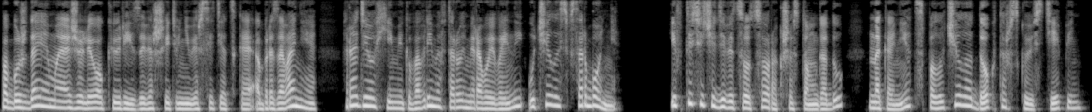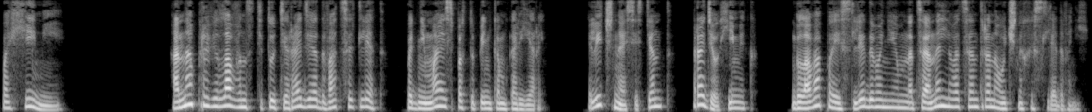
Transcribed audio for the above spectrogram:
Побуждаемая Жюлио Кюри завершить университетское образование, радиохимик во время Второй мировой войны училась в Сорбонне и в 1946 году, наконец, получила докторскую степень по химии. Она провела в Институте радио 20 лет, поднимаясь по ступенькам карьеры. Личный ассистент, радиохимик, глава по исследованиям Национального центра научных исследований.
